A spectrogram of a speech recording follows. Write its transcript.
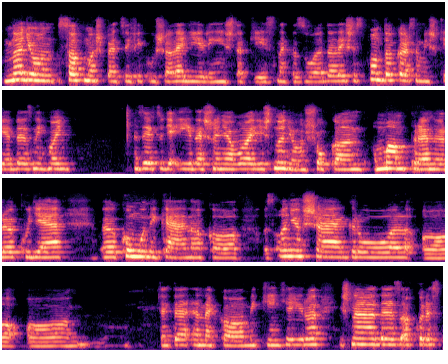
nagyon szakmaspecifikus a legyél instakésznek az oldal, és ezt pont akartam is kérdezni, hogy ezért ugye édesanyja vagy, és nagyon sokan a mamprenörök ugye kommunikálnak a, az anyaságról, a, a tehát ennek a mikéntjeiről, és nálad ez, akkor ez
